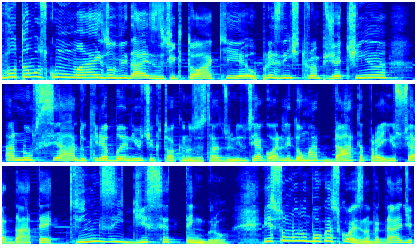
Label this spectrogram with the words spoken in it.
E voltamos com mais novidades do TikTok. O presidente Trump já tinha anunciado que iria banir o TikTok nos Estados Unidos e agora ele deu uma data para isso e a data é 15 de setembro. Isso muda um pouco as coisas, na verdade,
